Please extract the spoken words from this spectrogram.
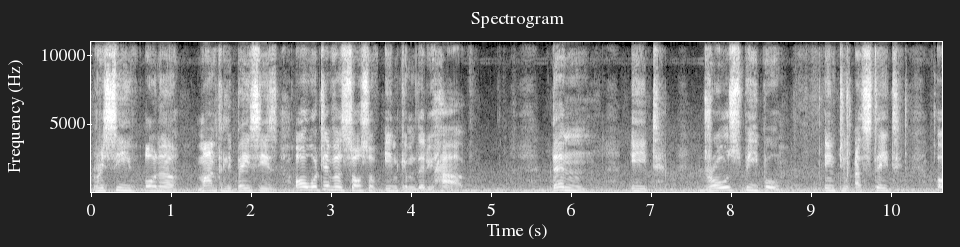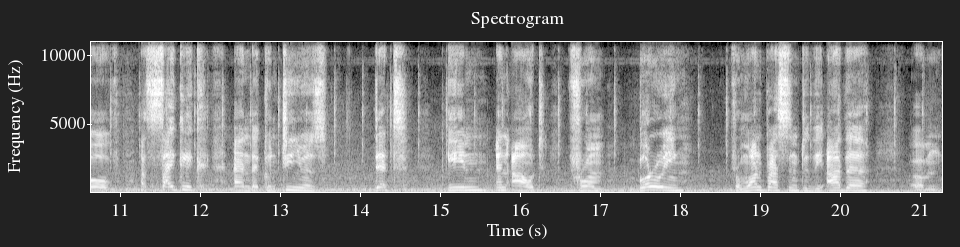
receive on a monthly basis or whatever source of income that you have, then it draws people into a state of a cyclic and a continuous debt in and out from borrowing from one person to the other, um,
